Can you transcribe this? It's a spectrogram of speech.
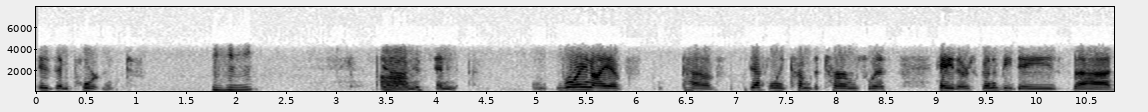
is important. Mhm. Yeah, um, and Roy and I have have definitely come to terms with, hey, there's going to be days that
